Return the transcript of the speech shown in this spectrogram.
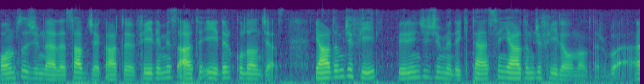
Olumsuz cümlelerde subject artı fiilimiz artı either kullanacağız. Yardımcı fiil birinci cümledeki tensin yardımcı fiili olmalıdır. Bu e,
